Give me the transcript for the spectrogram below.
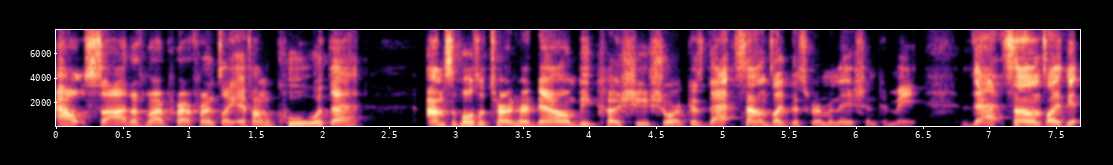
outside of my preference, like if I'm cool with that, I'm supposed to turn her down because she's short because that sounds like discrimination to me. That sounds like the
